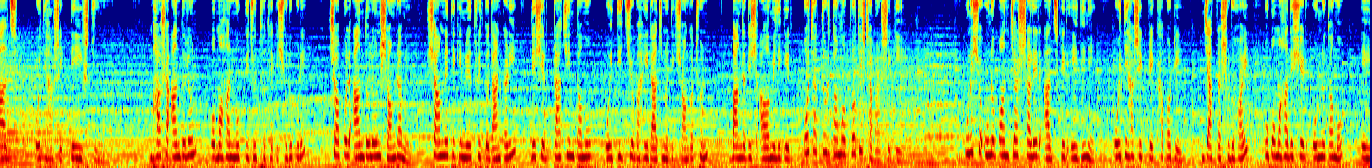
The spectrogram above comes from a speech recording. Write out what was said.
আজ ঐতিহাসিক তেইশ জুন। ভাষা আন্দোলন ও মহান মুক্তিযুদ্ধ থেকে শুরু করে সকল আন্দোলন সংগ্রামে সামনে থেকে নেতৃত্ব দানকারী দেশের প্রাচীনতম ঐতিহ্যবাহী রাজনৈতিক সংগঠন বাংলাদেশ আওয়ামী লীগের পঁচাত্তরতম প্রতিষ্ঠা বার্ষিকী। উনিশশো ঊনপঞ্চাশ সালের আজকের এই দিনে ঐতিহাসিক প্রেক্ষাপটে যাত্রা শুরু হয় উপমহাদেশের অন্যতম এই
